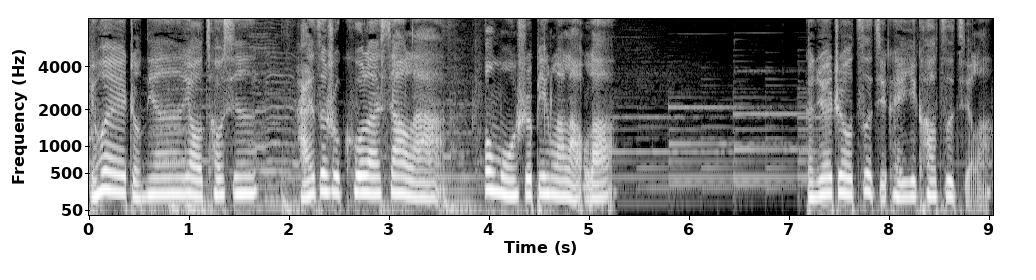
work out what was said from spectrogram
你会整天要操心，孩子是哭了笑了，父母是病了老了，感觉只有自己可以依靠自己了。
